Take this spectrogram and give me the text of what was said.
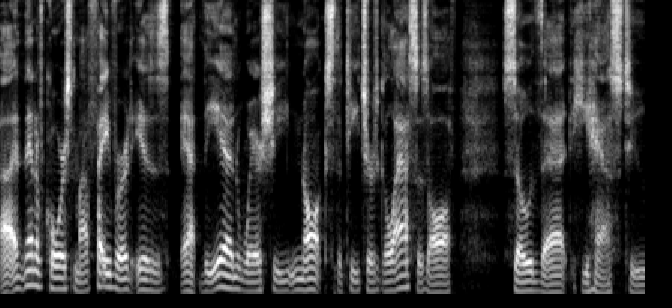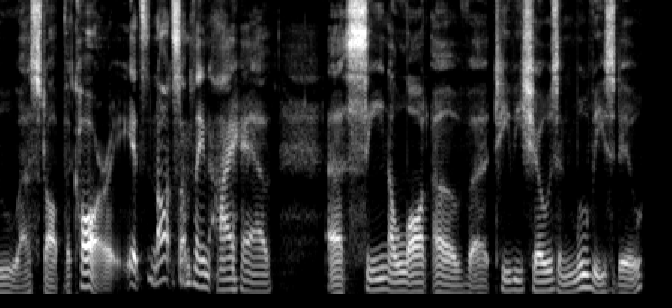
Uh, and then, of course, my favorite is at the end where she knocks the teacher's glasses off so that he has to uh, stop the car. It's not something I have uh, seen a lot of uh, TV shows and movies do.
